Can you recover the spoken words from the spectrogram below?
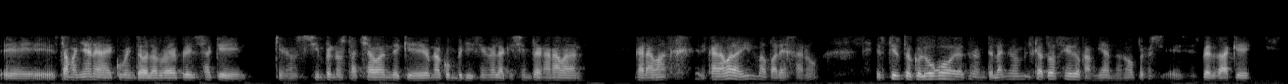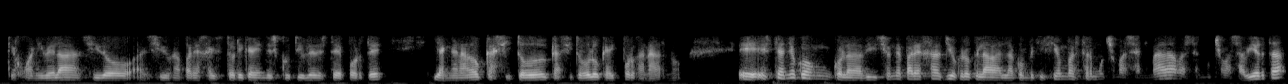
eh, esta mañana he comentado en la rueda de prensa que, que nos- siempre nos tachaban de que era una competición en la que siempre ganaban, ganaban, ganaba la misma pareja, ¿no? Es cierto que luego durante el año 2014 ha ido cambiando, ¿no? Pero es verdad que, que Juan y Vela han sido, han sido una pareja histórica e indiscutible de este deporte y han ganado casi todo, casi todo lo que hay por ganar, ¿no? Eh, este año con, con, la división de parejas yo creo que la, la, competición va a estar mucho más animada, va a estar mucho más abierta.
